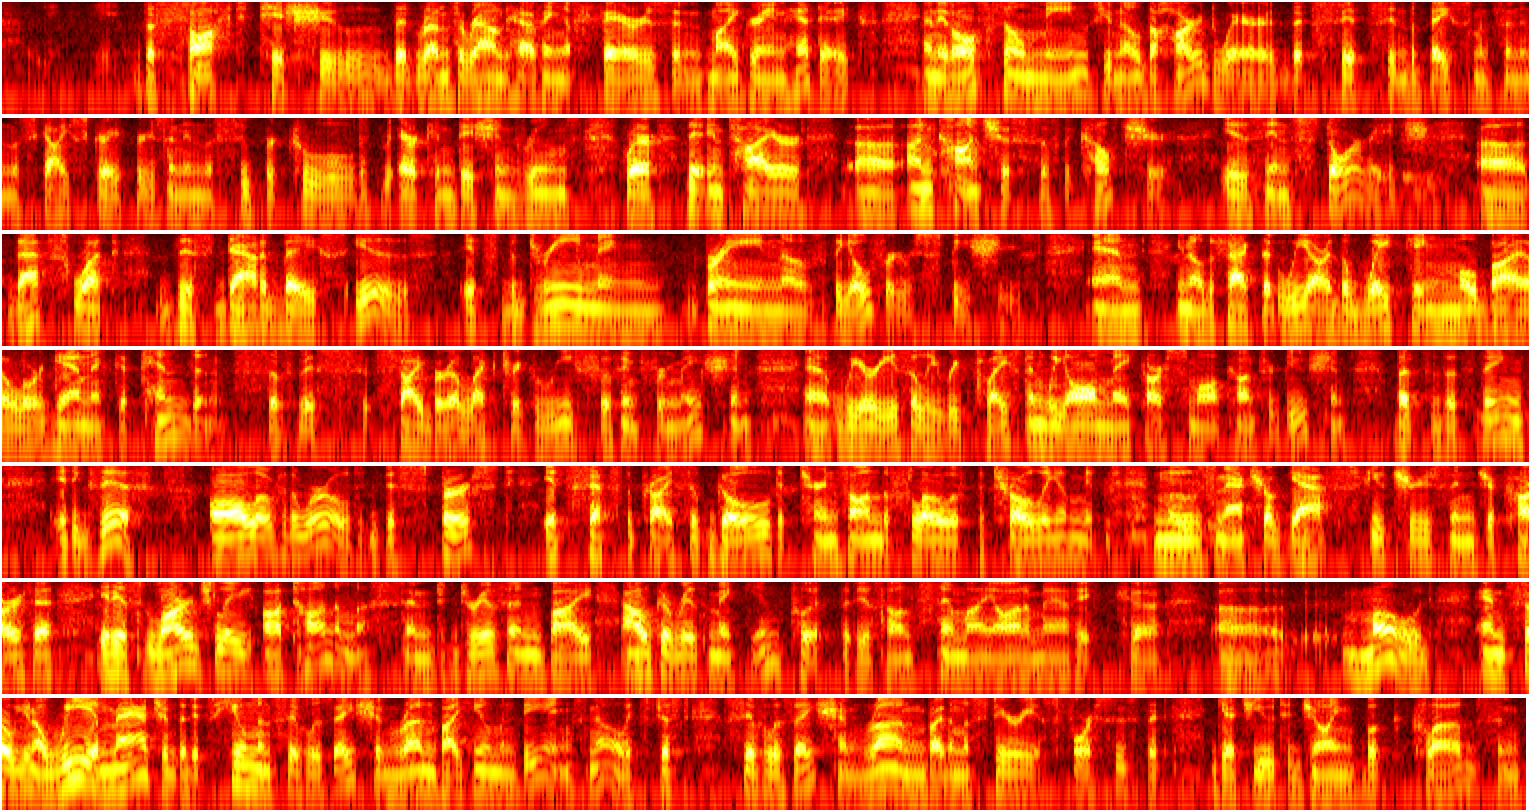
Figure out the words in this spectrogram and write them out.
the soft tissue that runs around having affairs and migraine headaches. And it also means, you know, the hardware that sits in the basements and in the skyscrapers and in the super cooled, air conditioned rooms where the entire uh, unconscious of the culture is in storage. Uh, that's what this database is. It's the dreaming brain of the over species. And, you know, the fact that we are the waking, mobile, organic attendants of this cyber electric reef of information, uh, we are easily replaced and we all make our small contribution. But the thing, it exists all over the world, dispersed it sets the price of gold. It turns on the flow of petroleum. It moves natural gas futures in Jakarta. It is largely autonomous and driven by algorithmic input that is on semi automatic uh, uh, mode. And so, you know, we imagine that it's human civilization run by human beings. No, it's just civilization run by the mysterious forces that get you to join book clubs and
